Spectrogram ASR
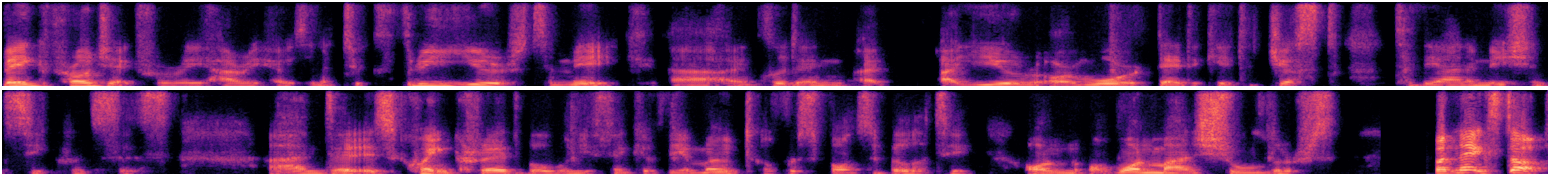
big project for Ray Harryhausen. It took three years to make, uh, including a, a year or more dedicated just to the animation sequences. And uh, it's quite incredible when you think of the amount of responsibility on, on one man's shoulders. But next up,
